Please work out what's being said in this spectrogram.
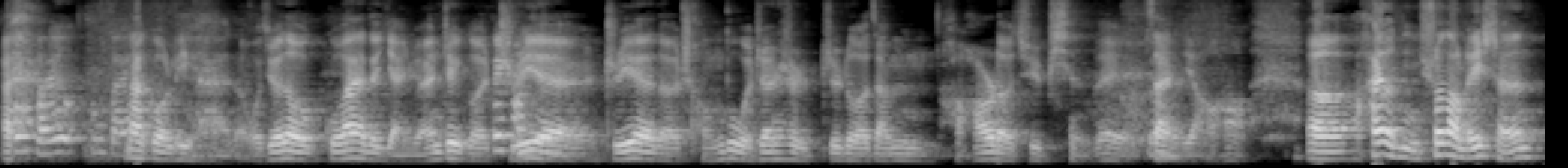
哎增肥了，增肥了。那够厉害的。我觉得国外的演员这个职业职业的程度，真是值得咱们好好的去品味赞扬哈。呃，还有你说到雷神，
